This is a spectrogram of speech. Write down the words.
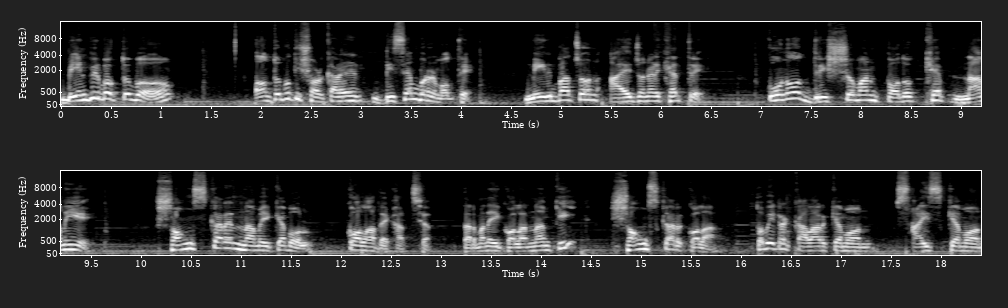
বিএনপির বক্তব্য, অন্তর্বর্তী সরকারের ডিসেম্বরের মধ্যে নির্বাচন আয়োজনের ক্ষেত্রে কোনো দৃশ্যমান পদক্ষেপ না নিয়ে সংস্কারের নামে কেবল কলা দেখাচ্ছেন। তার মানে এই কলার নাম কি? সংস্কার কলা। তবে এটা কালার কেমন সাইজ কেমন,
